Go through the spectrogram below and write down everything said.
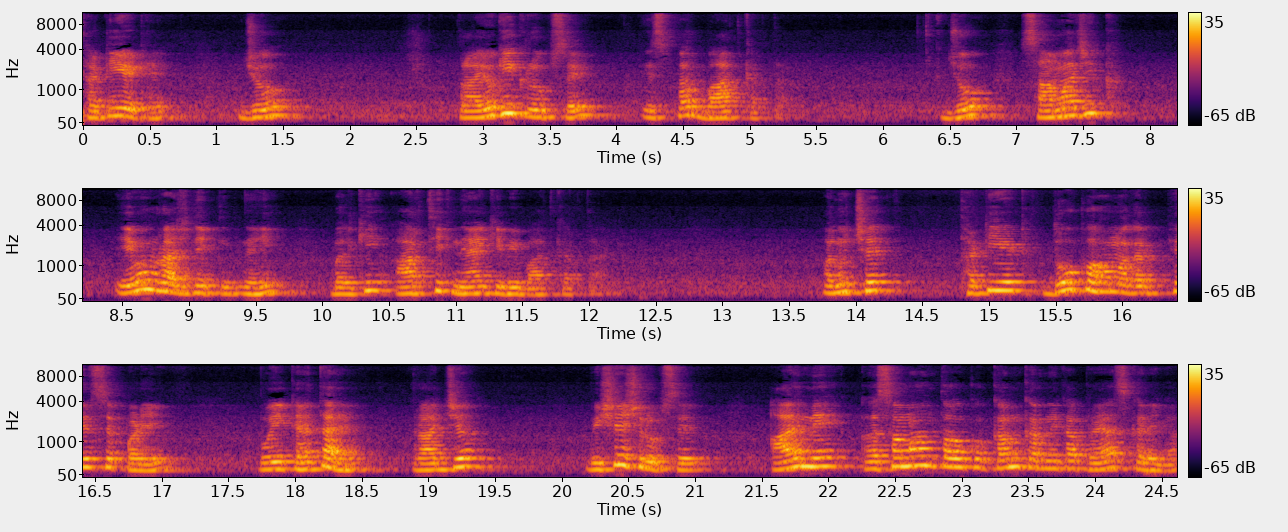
38 है, जो प्रायोगिक रूप से इस पर बात करता जो सामाजिक एवं राजनीतिक नहीं, बल्कि आर्थिक न्याय की भी बात करता है। अनुच्छेद 38 दो को हम अगर फिर से पढ़े, वो ये कहता है, राज्य विशेष रूप से आय में असमानताओं को कम करने का प्रयास करेगा,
